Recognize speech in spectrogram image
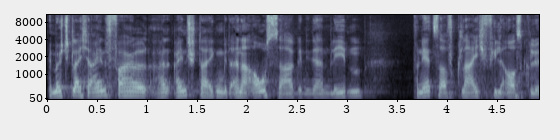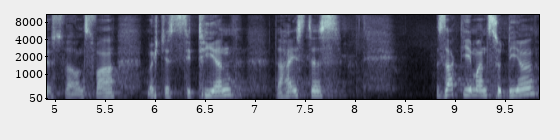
Ich möchte gleich einsteigen mit einer Aussage, die in deinem Leben von jetzt auf gleich viel ausgelöst war. Und zwar möchte ich es zitieren, da heißt es, sagt jemand zu dir,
